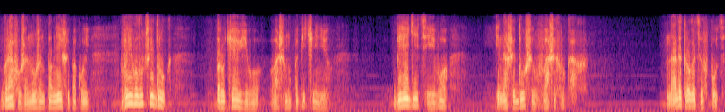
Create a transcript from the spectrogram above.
Граф уже нужен полнейший покой. Вы его лучший друг. Поручаю его вашему попечению. Берегите его, и наши души в ваших руках». Надо трогаться в путь.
